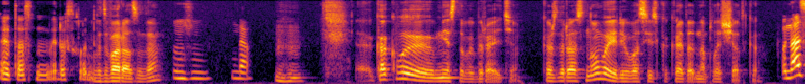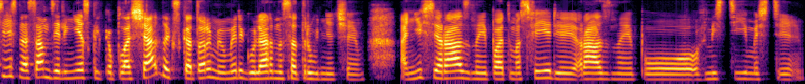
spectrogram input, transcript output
Это основные расходы. В два раза, да? Мгм, Да. Э, Как вы место выбираете? Каждый раз новое или у вас есть какая-то одна площадка? У нас есть на самом деле несколько площадок, с которыми мы регулярно сотрудничаем. Они все разные по атмосфере, разные по вместимости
